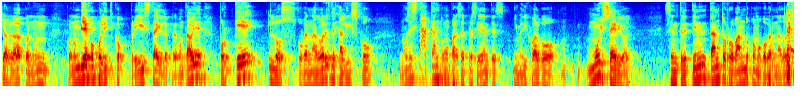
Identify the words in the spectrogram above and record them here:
yo hablaba con un, con un viejo político priista y le preguntaba, oye, ¿por qué los gobernadores de Jalisco no destacan como para ser presidentes? Y me dijo algo muy serio se entretienen tanto robando como gobernadores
